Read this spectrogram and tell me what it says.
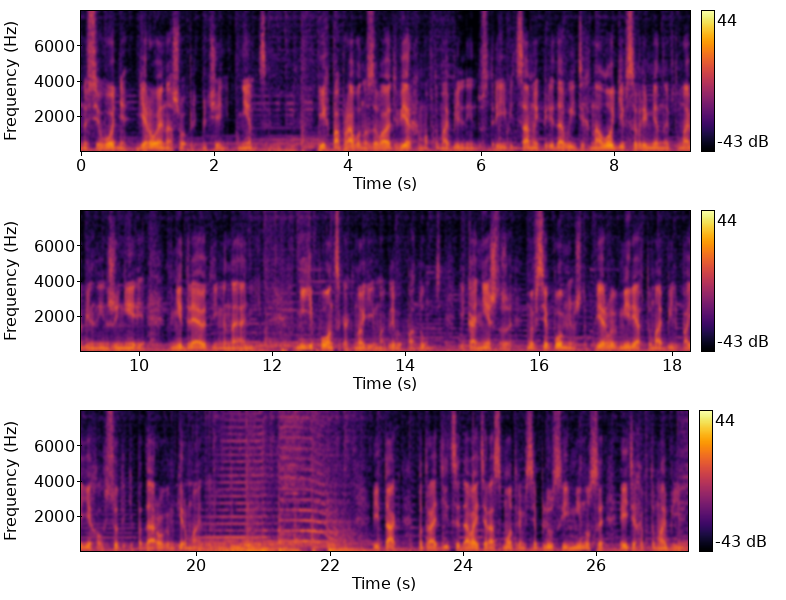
но сегодня герои нашего приключения – немцы. Их по праву называют верхом автомобильной индустрии, ведь самые передовые технологии в современной автомобильной инженерии внедряют именно они. Не японцы, как многие могли бы подумать. И, конечно же, мы все помним, что первый в мире автомобиль поехал все-таки по дорогам Германии. Итак, по традиции давайте рассмотрим все плюсы и минусы этих автомобилей.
